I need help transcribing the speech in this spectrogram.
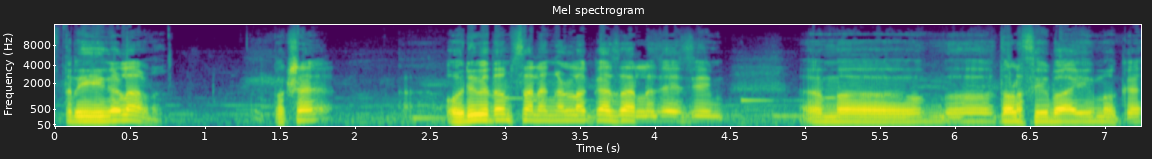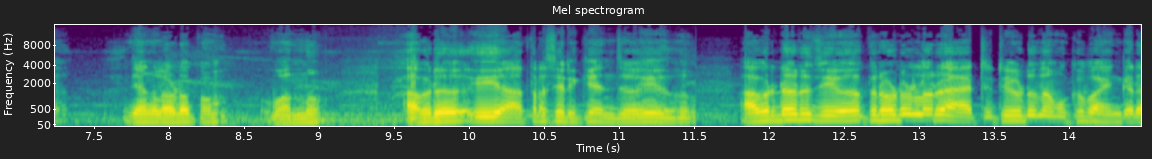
സ്ത്രീകളാണ്. പക്ഷെ ഒരുവിധം സ്ഥലങ്ങളിലൊക്കെ സരള ചേച്ചിയും തുളസിബായിയും ഒക്കെ ഞങ്ങളോടൊപ്പം വന്നു. അവർ ഈ യാത്ര ശരിക്കും എൻജോയ് ചെയ്തു. അവരുടെ ഒരു ജീവിതത്തിനോടുള്ള ഒരു ആറ്റിറ്റ്യൂഡ് നമുക്ക് ഭയങ്കര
